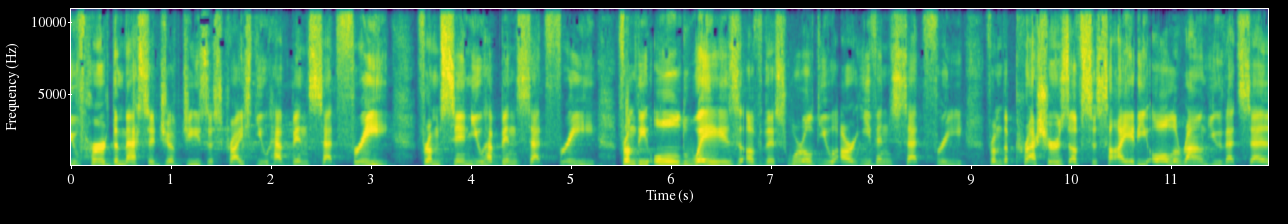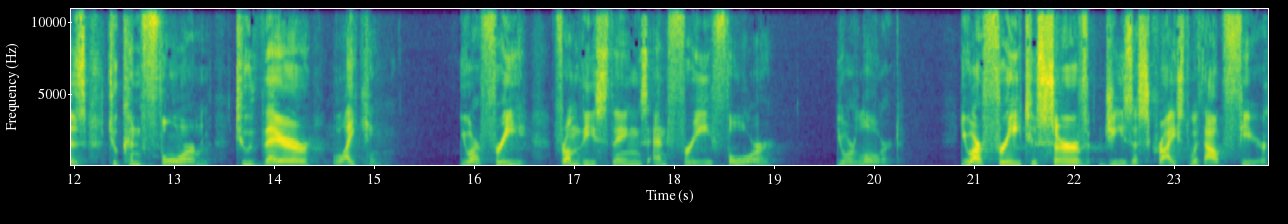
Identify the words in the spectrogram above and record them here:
You've heard the message of Jesus Christ. You have been set free from sin. You have been set free from the old ways of this world. You are even set free from the pressures of society all around you that says to conform to their liking. You are free from these things and free for your Lord. You are free to serve Jesus Christ without fear.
